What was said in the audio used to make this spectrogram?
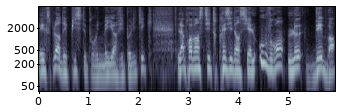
et explore des pistes pour une meilleure vie politique. La Provence titre présidentiel Ouvrons le débat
